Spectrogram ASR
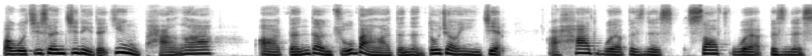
包括计算机里的硬盘啊啊等等主板啊等等都叫硬件啊。Hardware business、software business、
